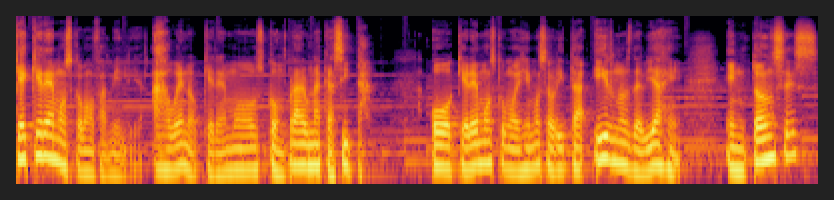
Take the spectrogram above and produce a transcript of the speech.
¿qué queremos como familia? Ah, bueno, queremos comprar una casita o queremos, como dijimos ahorita, irnos de viaje. Entonces,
